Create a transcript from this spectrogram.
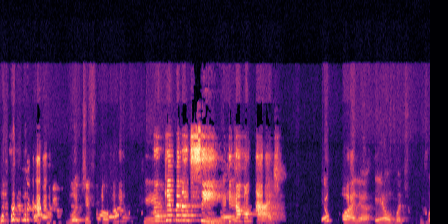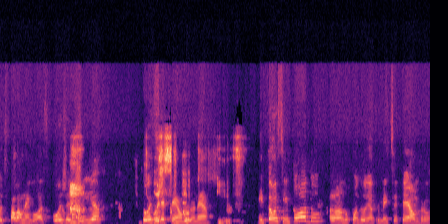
vou te falar que. Qualquer pedacinho, é... fica à vontade. Eu, olha, eu vou te, vou te falar um negócio. Hoje é ah. dia 2 de setembro, né? Isso. Então, assim, todo ano, quando entra o mês de setembro,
